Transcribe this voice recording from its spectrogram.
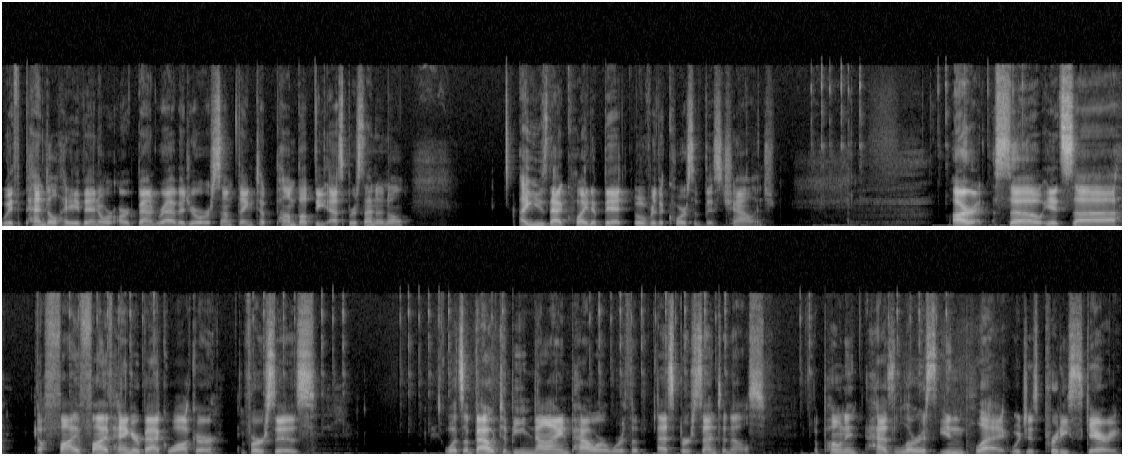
with Pendelhaven or Arcbound Ravager or something to pump up the Esper Sentinel. I use that quite a bit over the course of this challenge. All right, so it's uh, a 5 5 Hangarback Walker versus what's about to be 9 power worth of Esper Sentinels. Opponent has Lurrus in play, which is pretty scary.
